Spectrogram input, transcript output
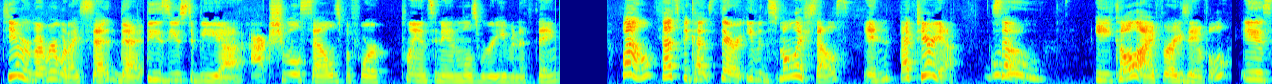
do you remember what I said that these used to be uh, actual cells before plants and animals were even a thing? Well, that's because there are even smaller cells in bacteria. So, E. coli, for example, is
